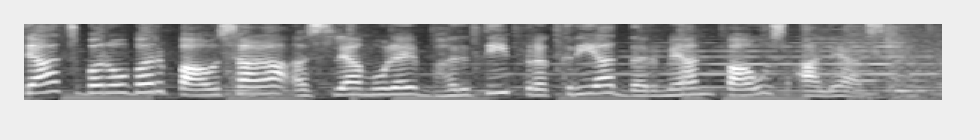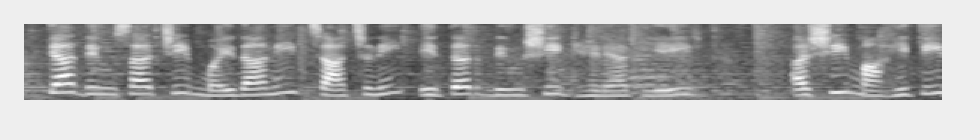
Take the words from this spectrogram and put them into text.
त्याचबरोबर पावसाळा असल्यामुळे भरती प्रक्रिया दरम्यान पाऊस आल्यास त्या दिवसाची मैदानी चाचणी इतर दिवशी घेण्यात येईल अशी माहिती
